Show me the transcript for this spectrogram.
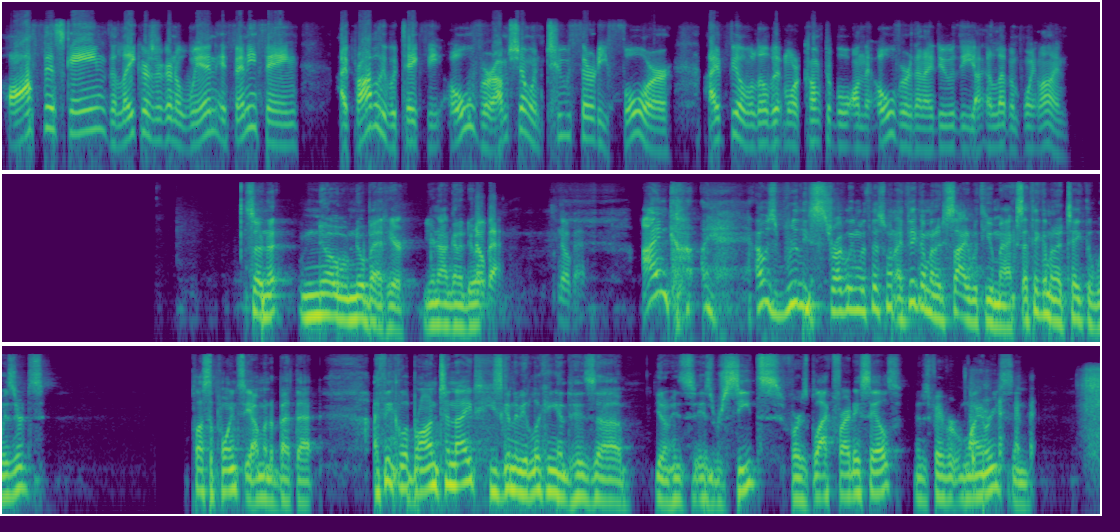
off this game. The Lakers are going to win. If anything, I probably would take the over. I'm showing 234. I feel a little bit more comfortable on the over than I do the 11 point line. So no, no, no bet here. You're not going to do no it. No bet. No bet. I'm. I was really struggling with this one. I think I'm going to side with you, Max. I think I'm going to take the Wizards plus the points. Yeah, I'm going to bet that. I think LeBron tonight he's going to be looking at his uh, you know his his receipts for his Black Friday sales and his favorite wineries and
